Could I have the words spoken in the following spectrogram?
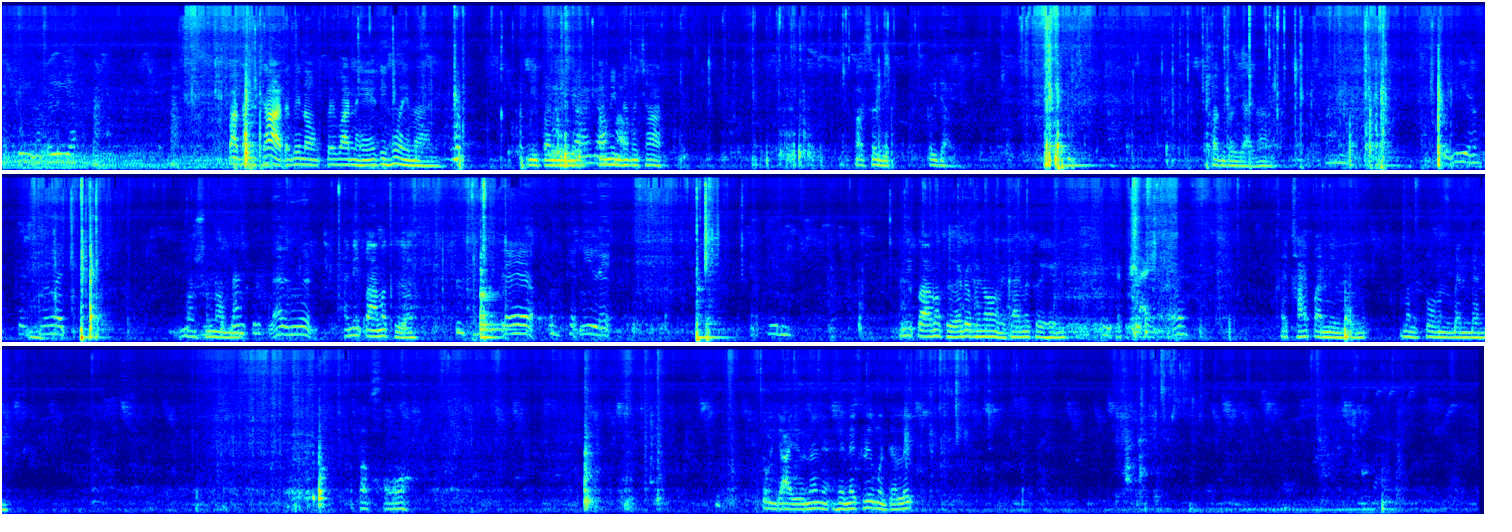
ดีมันก็เลียปลาธรรมชาตินะพี่น้องไปวันแหที่ห้วยมาเนี่ยมีปลานินปลานินธรรมชาติปลาสลิดตัวใหญ่ช่อนตัวใหญ่มากก็เลียเงินบอสนอมบ้านปุ๊บแล้วเงินอันนี้ปลามะเขือแล้วแค่นี้แหละจะกินอั นี่ปลามะเขือด้วยพี่น้องหรือใครไม่เคยเห็นคล้ายๆปลานิลตัวนี้มันตัวมันแบนๆปลาคอตัวใหญ่อยู่นะเนี่ย เห็นในคลื่นเหมือนจะเล็ก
